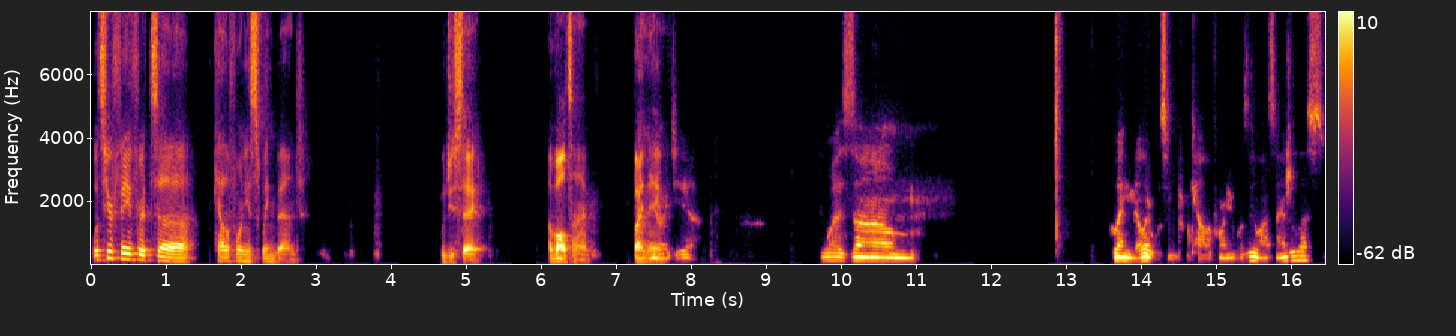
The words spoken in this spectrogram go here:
What's your favorite uh, California Swing band? Would you say of all time by I have No name? idea. Was um Glenn Miller wasn't from California, was he? Los Angeles?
